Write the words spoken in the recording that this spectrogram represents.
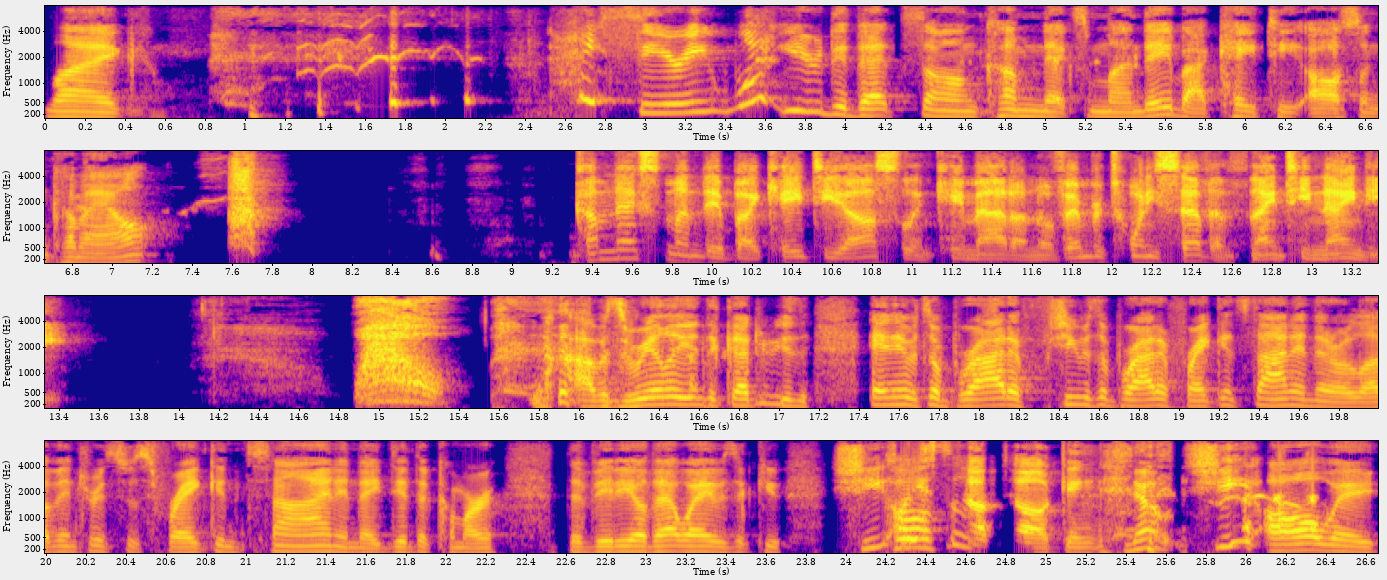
Like Hey Siri, what year did that song Come Next Monday by KT Oslin come out? Come Next Monday by KT Oslin came out on November 27th, 1990. Wow. I was really into country music, and it was a bride of. She was a bride of Frankenstein, and their love interest was Frankenstein, and they did the commercial, the video that way. It was a cute. She Please also stop talking. no, she always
